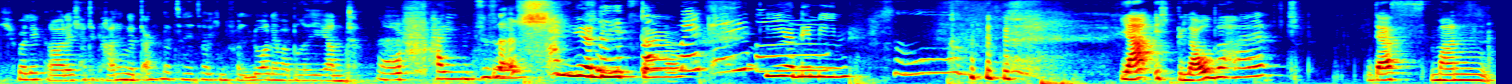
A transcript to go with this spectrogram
Ich überlege gerade, ich hatte gerade einen Gedanken dazu, jetzt habe ich ihn verloren, der war brillant. Oh, scheiße. Scheiße. Hier liegt er. Hier, nimm ihn. ja, ich glaube halt, dass man.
